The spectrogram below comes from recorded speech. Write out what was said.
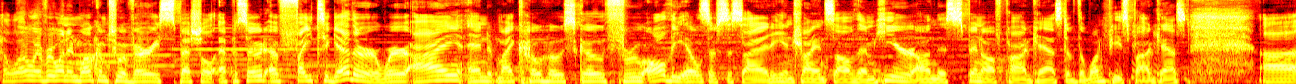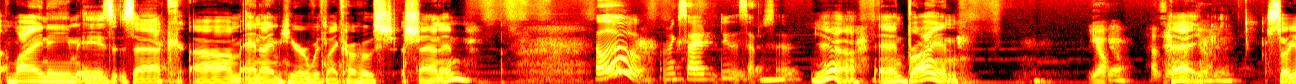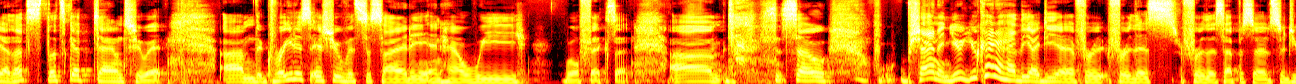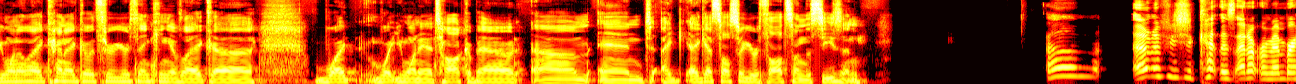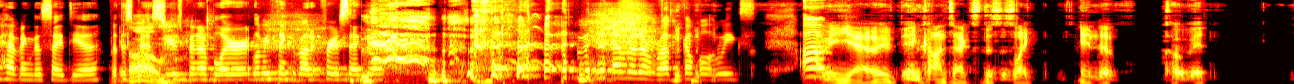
Hello, everyone, and welcome to a very special episode of Fight Together, where I and my co hosts go through all the ills of society and try and solve them here on this spin off podcast of the One Piece podcast. Uh, my name is Zach, um, and I'm here with my co host Shannon. Hello, I'm excited to do this episode. Yeah, and Bryan. Yo, how's Hey. everyone doing? So yeah, let's let's get down to it. Um, the greatest issue with society and how we will fix it. Um, so, Shannon, you you kind of had the idea for for this for this episode. So, do you want to like kind of go through your thinking of like uh, what what you wanted to talk about, um, and I, I guess also your thoughts on the season. Um, I don't know if you should cut this. I don't remember having this idea, but this past Oh. year's been a blur. Let me think about it for a second. I've been having a rough couple of weeks. Um, I mean, yeah, in context, this is like end of COVID,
